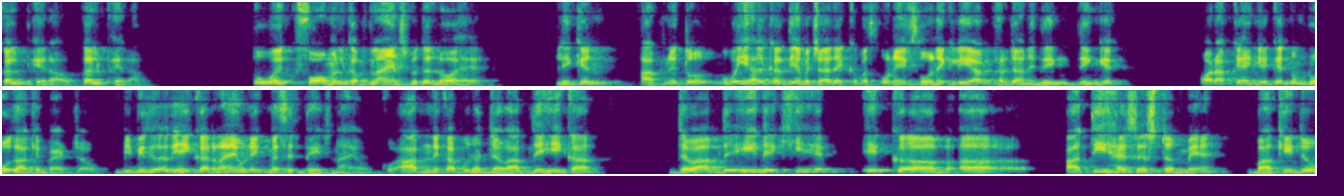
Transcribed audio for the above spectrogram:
कल फिर आओ कल फिर आओ। तो वो एक formal compliance with the law है। लेकिन आपने तो वही हल कर दिया बेचारे का, बस सोने सोने के लिए आप घर जाने देंगे और आप कहेंगे कि तुम रोज आके बैठ जाओ। बीबीसी तक यही कर रहे हैं, उन्हें एक मैसेज भेजना है उनको। आपने कहा पूछा जवाबदेही का। जवाबदेही देखिए, एक आती है सिस्टम में, बाकी जो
